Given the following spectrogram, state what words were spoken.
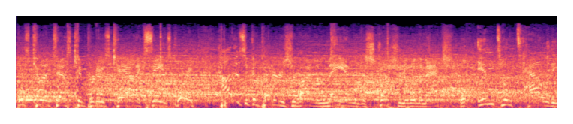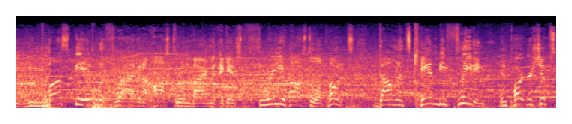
This contest can produce chaotic scenes. Corey, how does a competitor survive the mayhem and destruction to win the match? Well, in totality, you must be able to thrive in a hostile environment against three hostile opponents. Dominance can be fleeting, and partnerships,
